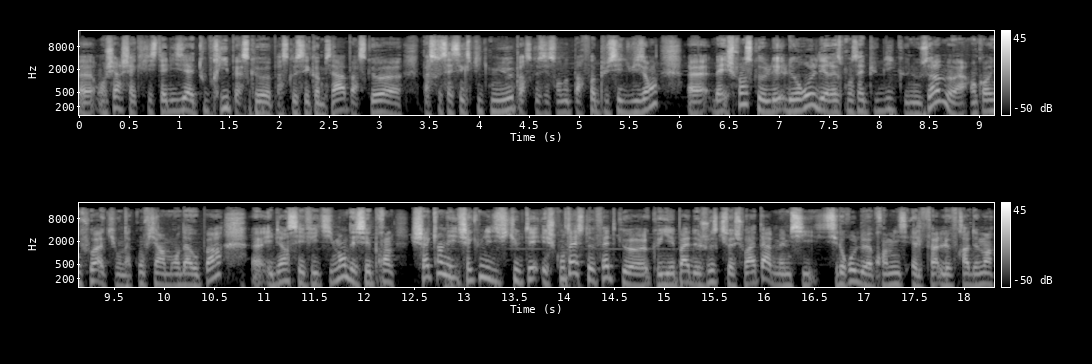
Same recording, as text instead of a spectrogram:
euh, on cherche à cristalliser à tout prix parce que parce que c'est comme ça, parce que parce que ça s'explique mieux, parce que c'est sans doute parfois plus séduisant, ben, je pense que le rôle des responsables publics que nous sommes, euh, encore une fois, à qui on a confié un mandat ou pas, euh, eh bien, c'est effectivement d'essayer de prendre chacun des, chacune des difficultés. Et je conteste le fait qu'il n'y ait pas de choses qui soient sur la table, même si c'est le rôle de la Première ministre, elle le fera demain,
